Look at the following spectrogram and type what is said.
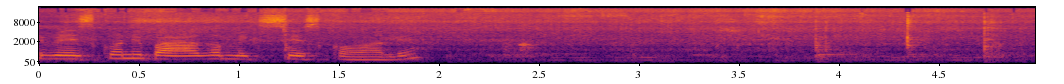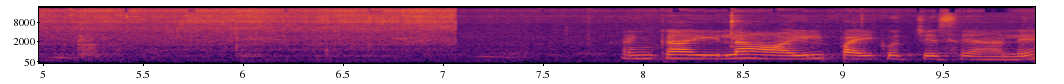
ఇవి వేసుకొని బాగా మిక్స్ చేసుకోవాలి. ఇంకా ఇలా ఆయిల్ పైకి వచ్చేసేయాలి.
